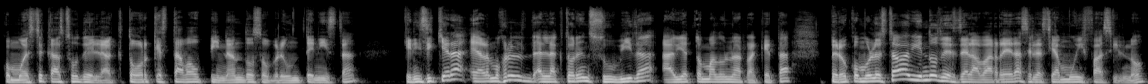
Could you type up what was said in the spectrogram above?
como este caso del actor que estaba opinando sobre un tenista, que ni siquiera, a lo mejor el, actor en su vida había tomado una raqueta, pero como lo estaba viendo desde la barrera, se le hacía muy fácil, ¿no?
